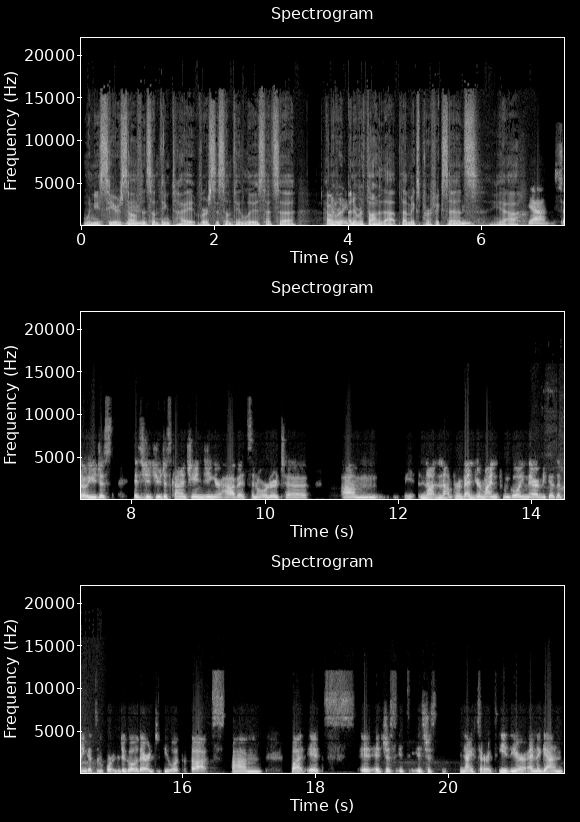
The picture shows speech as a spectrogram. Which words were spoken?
when you see yourself Mhm. in something tight versus something loose? That's a I never Totally. I never thought of that, but that makes perfect Mm-hmm. sense. Yeah. yeah. So you just it's just you're just kind of changing your habits in order to um not not prevent your mind from going there because I think it's important to go there and to deal with the thoughts. Um, but it's it, it just it's it's just nicer. It's easier. And again,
